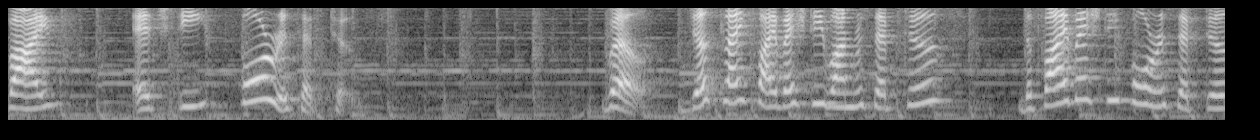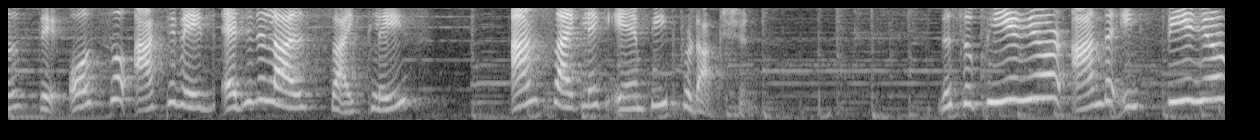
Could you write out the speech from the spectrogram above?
5-HT4 receptors. Well, just like 5-HT1 receptors, the 5-HT4 receptors they also activate adenylyl cyclase and cyclic AMP production. The superior and the inferior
